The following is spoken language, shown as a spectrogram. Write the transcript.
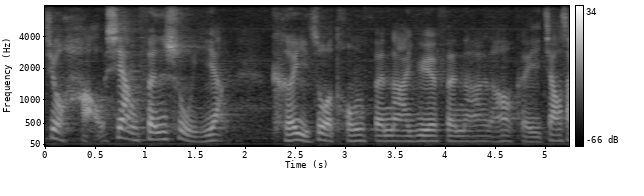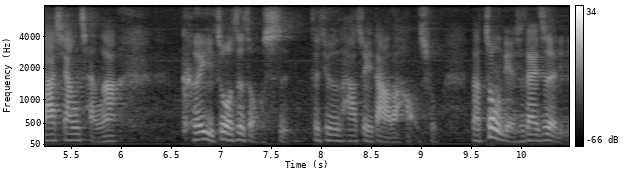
就好像分数一样，可以做通分啊、约分啊，然后可以交叉相乘啊，可以做这种事，这就是它最大的好处。那重点是在这里，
